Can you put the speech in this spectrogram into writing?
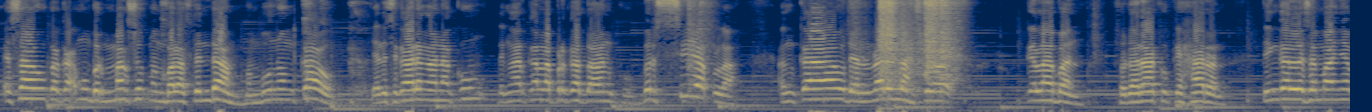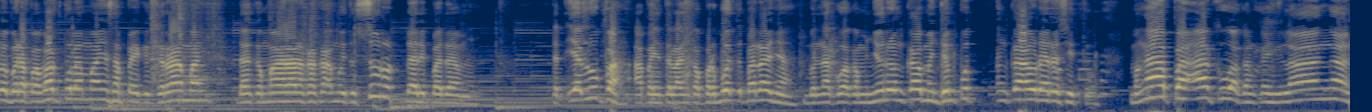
Esau kakakmu bermaksud membalas dendam, membunuh engkau. Jadi sekarang anakku, dengarkanlah perkataanku, bersiaplah engkau dan larilah ke, ke Laban, saudaraku ke Haran. Tinggal samanya beberapa waktu lamanya sampai ke keraman dan kemarahan kakakmu itu surut daripadamu dan ia lupa apa yang telah engkau perbuat kepadanya. Kemudian aku akan menyuruh engkau menjemput engkau dari situ. Mengapa aku akan kehilangan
